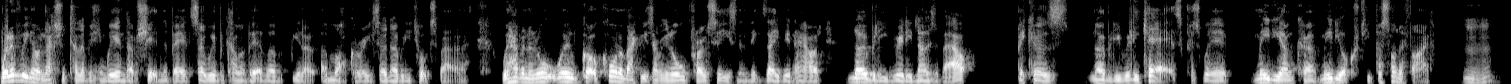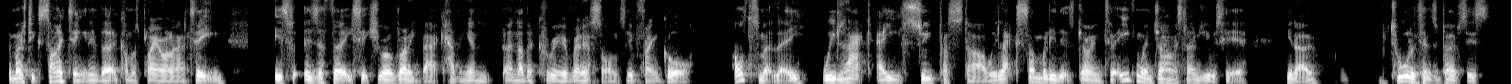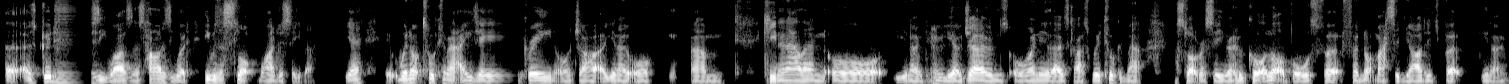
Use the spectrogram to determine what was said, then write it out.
Whenever we go on national television, we end up shit in the bed, so we become a bit of a you know a mockery. So nobody talks about us. We're having an all, we've got a cornerback who's having an all pro season, and Xavier Howard. Nobody really knows about because nobody really cares because we're mediocre, mediocrity personified hmm the most exciting in inverted commas player on our team is is a 36 year old running back having an, another career renaissance in Frank Gore. Ultimately, we lack a superstar. We lack somebody that's going to even when Jarvis Landry was here, you know, to all intents and purposes, uh, as good as he was and as hard as he worked, he was a slot wide receiver. Yeah, we're not talking about AJ Green or you know, or um, Keenan Allen or you know Julio Jones or any of those guys. We're talking about a slot receiver who caught a lot of balls for for not massive yardage, but you know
